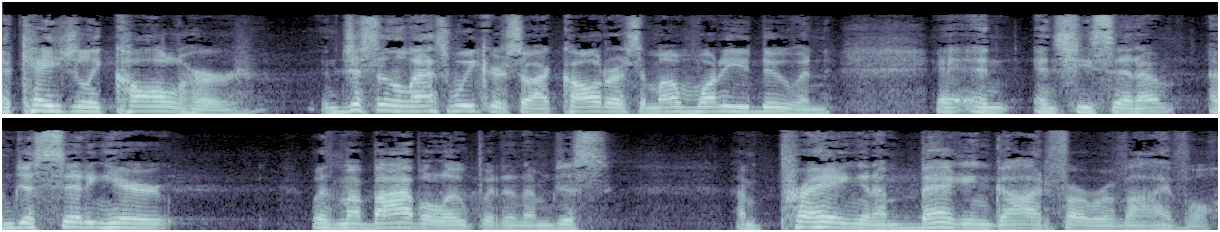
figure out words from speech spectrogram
occasionally call her. And just in the last week or so, I called her. I said, Mom, what are you doing? And, and she said, I'm, I'm just sitting here with my Bible open, and I'm just, I'm praying and I'm begging God for a revival.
